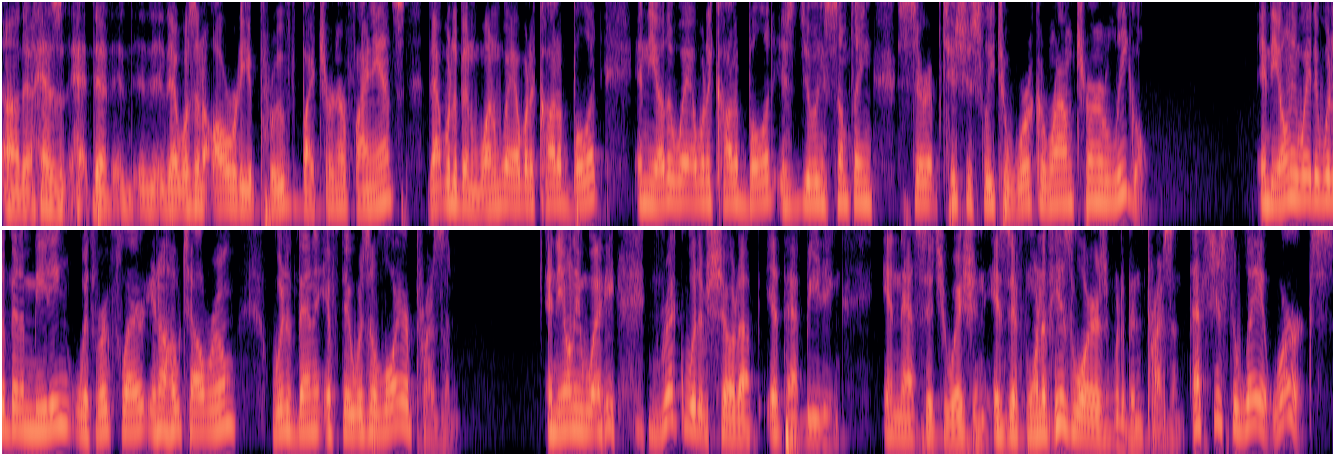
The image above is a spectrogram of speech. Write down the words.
Uh, that has that that wasn't already approved by Turner Finance. That would have been one way I would have caught a bullet, and the other way I would have caught a bullet is doing something surreptitiously to work around Turner Legal. And the only way there would have been a meeting with Ric Flair in a hotel room would have been if there was a lawyer present. And the only way Ric would have showed up at that meeting in that situation is if one of his lawyers would have been present. That's just the way it works.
